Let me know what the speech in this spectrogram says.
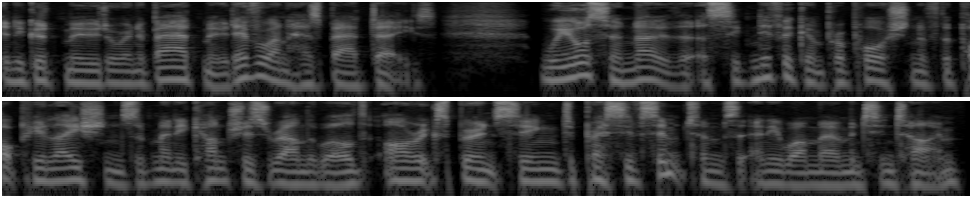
in a good mood or in a bad mood, everyone has bad days. We also know that a significant proportion of the populations of many countries around the world are experiencing depressive symptoms at any one moment in time.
